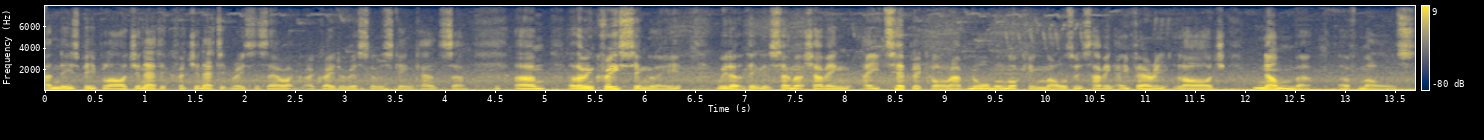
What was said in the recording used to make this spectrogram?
and these people are genetic for genetic reasons. They are at greater risk of skin cancer um, although increasingly we don't think it's so much having atypical or abnormal looking moles it's having a very large number of moles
